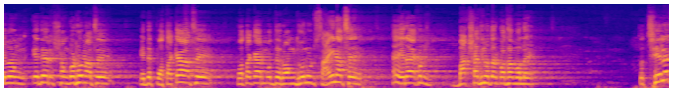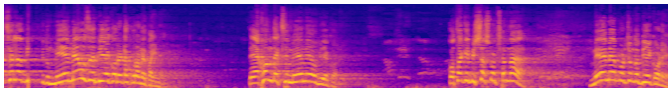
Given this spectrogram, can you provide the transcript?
এবং এদের সংগঠন আছে, এদের পতাকা আছে, পতাকার মধ্যে রংধনুর সাইন আছে হ্যাঁ এরা এখন বাক স্বাধীনতার কথা বলে। তো ছেলে ছেলে কিন্তু মেয়ে মেয়েও যে বিয়ে করে, এটা কোরআনে পাই নাই। তো এখন দেখছি মেয়ে মেয়েও বিয়ে করে। কথা কি বিশ্বাস করছেন না? মেয়ে মেয়ে পর্যন্ত বিয়ে করে।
